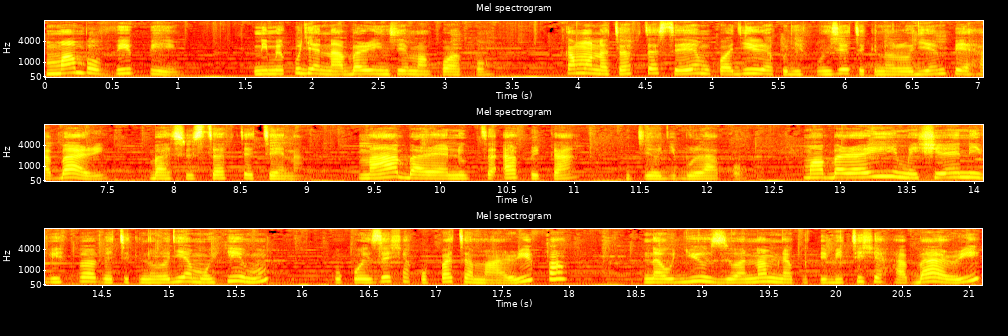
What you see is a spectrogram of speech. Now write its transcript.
Mambo vipi? Nimekuja na habari njema kwako. Kama unatafuta sehemu kwa ajili ya kujifunzia teknolojia mpya ya habari, basi usitafute tena. Maabara ya Nukta Africa ndiyo jibu lako. Maabara hii imesheheni vifaa vya teknolojia muhimu kukuwezesha kupata maarifa na ujuzi wa namna ya kuthibitisha habari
